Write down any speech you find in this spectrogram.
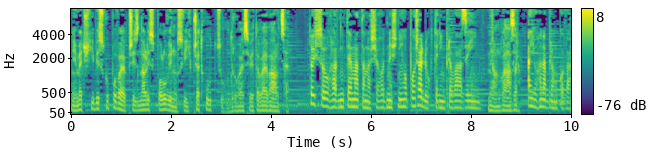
Němečtí biskupové přiznali spoluvinu svých předchůdců v druhé světové válce. To jsou hlavní témata našeho dnešního pořadu, kterým provázejí Milan Glázer a Johana Bronková.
